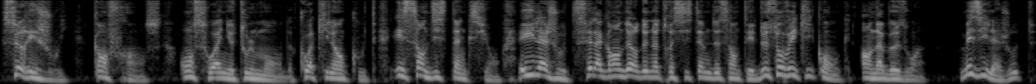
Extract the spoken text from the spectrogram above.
se réjouit qu'en France, on soigne tout le monde, quoi qu'il en coûte, et sans distinction. Et il ajoute, c'est la grandeur de notre système de santé, de sauver quiconque en a besoin. Mais il ajoute,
